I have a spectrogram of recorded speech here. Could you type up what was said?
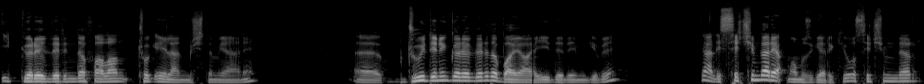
ilk görevlerinde falan çok eğlenmiştim yani. E, Jude'nin görevleri de bayağı iyi dediğim gibi. Yani seçimler yapmamız gerekiyor. O seçimler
